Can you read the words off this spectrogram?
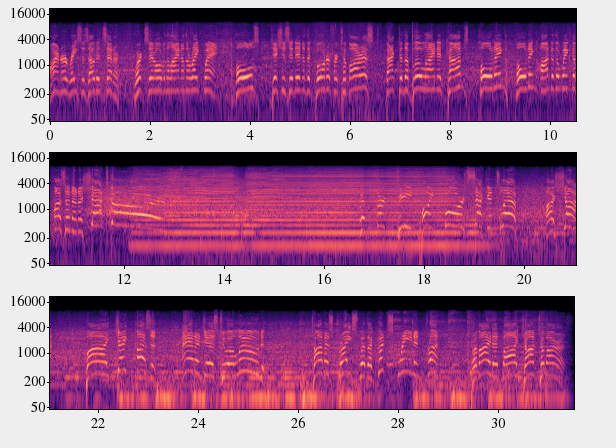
Marner races out at center, works in over the line on the right wing, holds, dishes it into the corner for Tavares. Back to the blue line it comes, holding, holding onto the wing to Muzzin, and a shot scores! With 13.4 seconds left, a shot by Jake Muzzin manages to elude Thomas Greiss with a good screen in front provided by John Tavares.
